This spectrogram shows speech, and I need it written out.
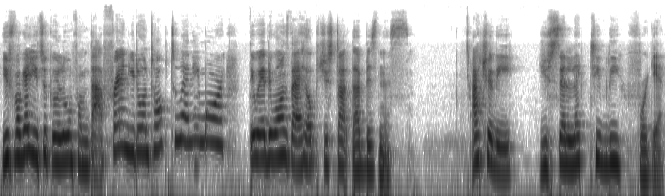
You forget you took a loan from that friend you don't talk to anymore. They were the ones that helped you start that business. Actually, you selectively forget.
